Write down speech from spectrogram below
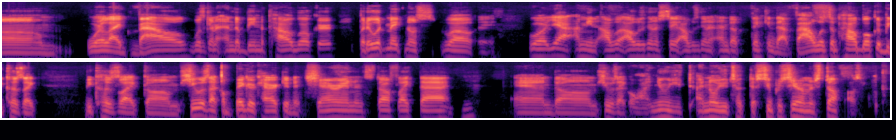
Um, where like Val was gonna end up being the power broker, but it would make no, well, eh, well, yeah. I mean, I wa- I was gonna say I was gonna end up thinking that Val was the power broker because like, because like, um, she was like a bigger character than Sharon and stuff like that. Mhm. and um, she was like, "Oh, I knew you. I know you took the super serum and stuff." I was like, "What the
